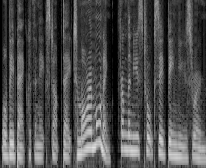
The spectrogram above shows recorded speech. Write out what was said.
We'll be back with the next update tomorrow morning from the Newstalk ZB newsroom.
